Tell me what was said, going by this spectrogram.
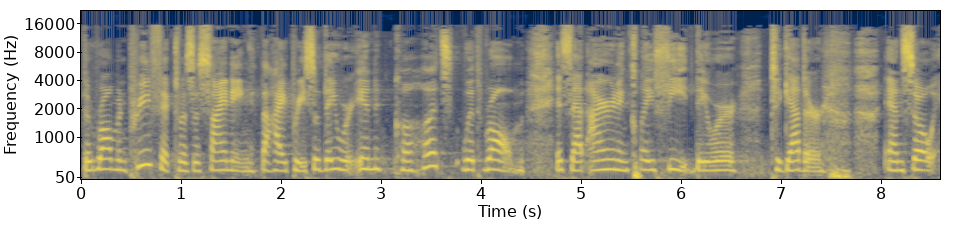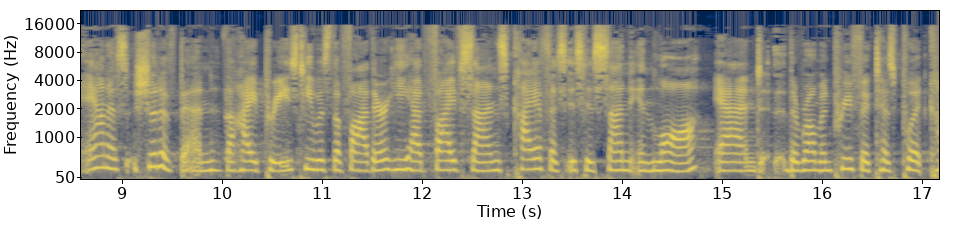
the Roman prefect, was assigning the high priest. So they were in cahoots with Rome. It's that iron and clay feet. They were together. And so Annas should have been the high priest. He was the father. He had five sons. Caiaphas is his son in law. And the Roman prefect has put Caiaphas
